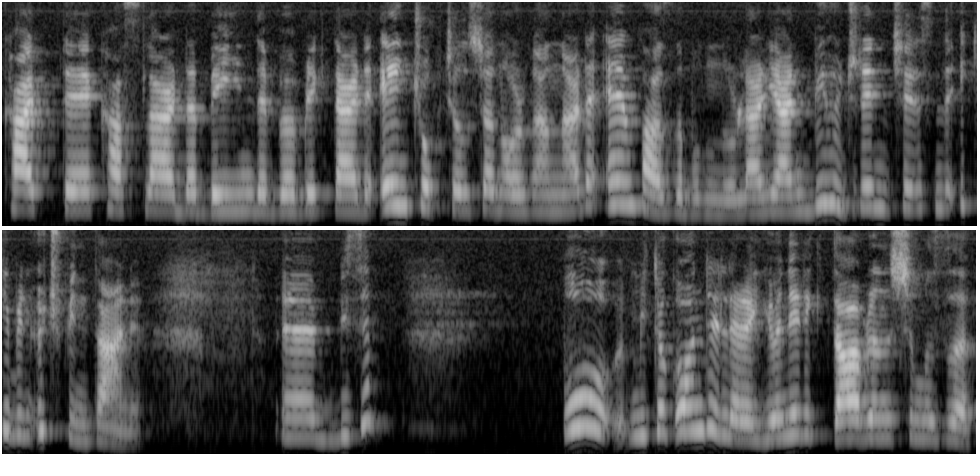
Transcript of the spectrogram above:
kalpte, kaslarda, beyinde, böbreklerde en çok çalışan organlarda en fazla bulunurlar. Yani bir hücrenin içerisinde 2000-3000 tane. Ee, bizim bu mitokondrilere yönelik davranışımızı,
